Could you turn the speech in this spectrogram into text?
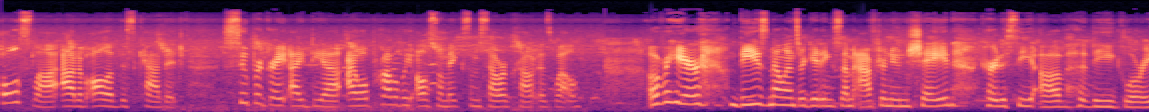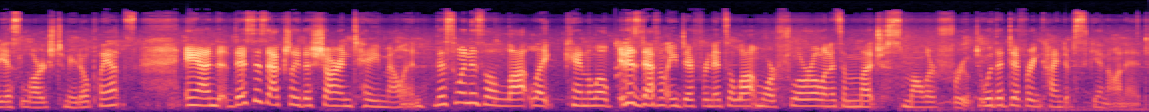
coleslaw out of all of this cabbage. Super great idea. I will probably also make some sauerkraut as well. Over here, these melons are getting some afternoon shade courtesy of the glorious large tomato plants. And this is actually the Charente melon. This one is a lot like cantaloupe. It is definitely different. It's a lot more floral and it's a much smaller fruit with a different kind of skin on it.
